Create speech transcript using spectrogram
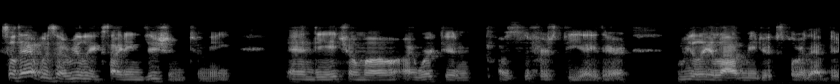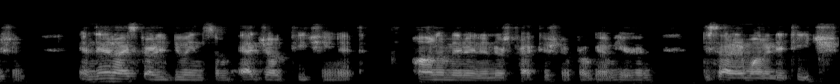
so that was a really exciting vision to me and the HMO I worked in I was the first PA there really allowed me to explore that vision and then I started doing some adjunct teaching at Hahnemann in a nurse practitioner program here and decided I wanted to teach.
